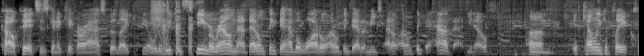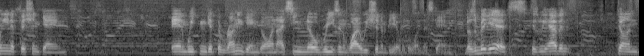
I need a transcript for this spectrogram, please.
Kyle Pitts is going to kick our ass, but like you know, we can scheme around that. I don't think they have a Waddle. I don't think they have a Meeks. I don't. I don't think they have that. You know, um, if Kellen can play a clean, efficient game, and we can get the running game going, I see no reason why we shouldn't be able to win this game. Those are big ifs because we haven't done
